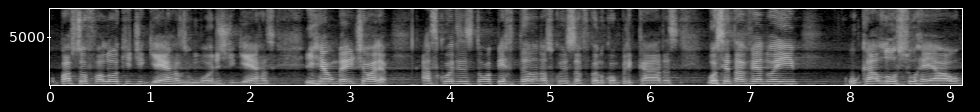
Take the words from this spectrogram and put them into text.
o pastor falou aqui de guerras, rumores de guerras, e realmente, olha, as coisas estão apertando, as coisas estão ficando complicadas. Você está vendo aí o calor surreal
